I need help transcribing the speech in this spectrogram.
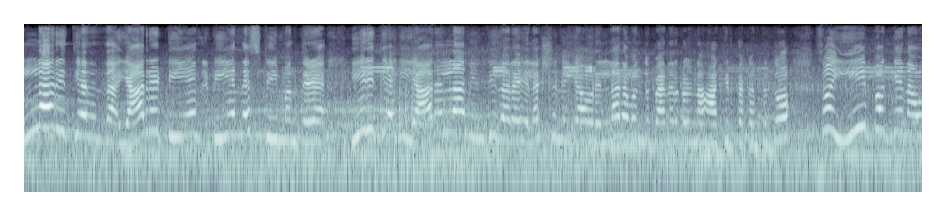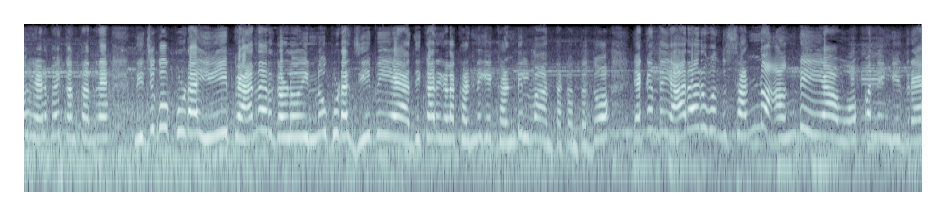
ಎಲ್ಲ ರೀತಿಯಾದಂಥ ಯಾರೇ T N T N S team ಅಂತೇಳಿ ಈ ರೀತಿಯಾಗಿ ಯಾರೆಲ್ಲ ನಿಂತಿದ್ದಾರೆ ಎಲೆಕ್ಷನ್ಗೆ ಅವರೆಲ್ಲರ ಒಂದು ಬ್ಯಾನರ್ಗಳನ್ನ ಹಾಕಿರ್ತಕ್ಕಂಥದ್ದು. ಸೊ ಈ ಬಗ್ಗೆ ನಾವು ಹೇಳಬೇಕಂತಂದ್ರೆ ನಿಜಕ್ಕೂ ಕೂಡ ಈ ಬ್ಯಾನರ್ಗಳು ಇನ್ನೂ ಕೂಡ ಜಿ ಅಧಿಕಾರಿಗಳ ಕಣ್ಣಿಗೆ ಕಂಡಿಲ್ವಾ ಅಂತಕ್ಕಂಥದ್ದು. ಯಾಕಂದ್ರೆ ಯಾರು ಒಂದು ಸಣ್ಣ ಅಂಗಡಿಯ ಓಪನಿಂಗ್ ಇದ್ರೆ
